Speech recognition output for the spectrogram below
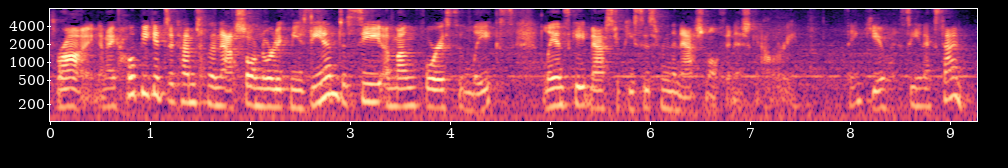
drawing. And I hope you get to come to the National Nordic Museum to see Among Forests and Lakes, landscape masterpieces from the National Finnish Gallery. Thank you, see you next time.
